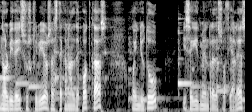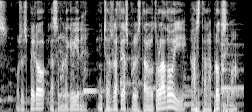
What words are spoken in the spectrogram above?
No olvidéis suscribiros a este canal de podcast o en YouTube y seguidme en redes sociales. Os espero la semana que viene. Muchas gracias por estar al otro lado y hasta la próxima.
